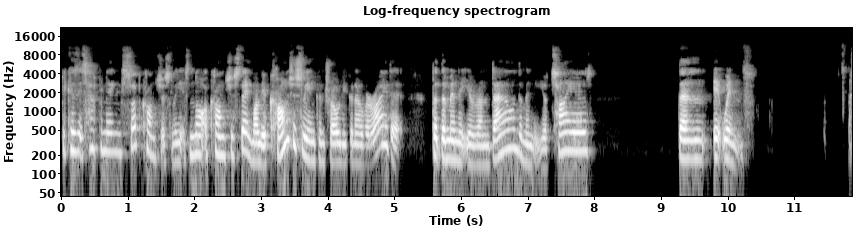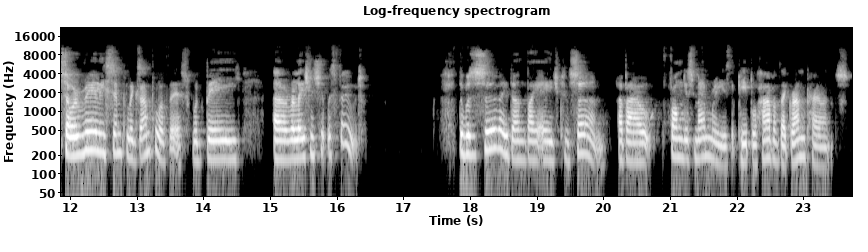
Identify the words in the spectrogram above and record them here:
because it's happening subconsciously. It's not a conscious thing. While you're consciously in control, you can override it. But the minute you run down, the minute you're tired, then it wins. So, a really simple example of this would be a relationship with food. There was a survey done by Age Concern about fondest memories that people have of their grandparents.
